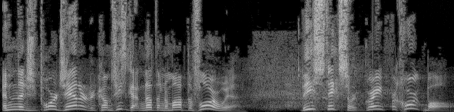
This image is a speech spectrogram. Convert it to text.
And then the poor janitor comes, he's got nothing to mop the floor with. These sticks are great for corkball.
